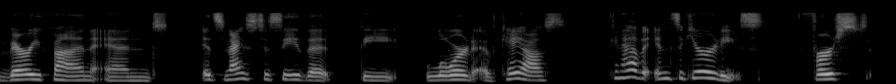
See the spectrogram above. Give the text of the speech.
very fun and it's nice to see that the Lord of Chaos can have insecurities. First,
